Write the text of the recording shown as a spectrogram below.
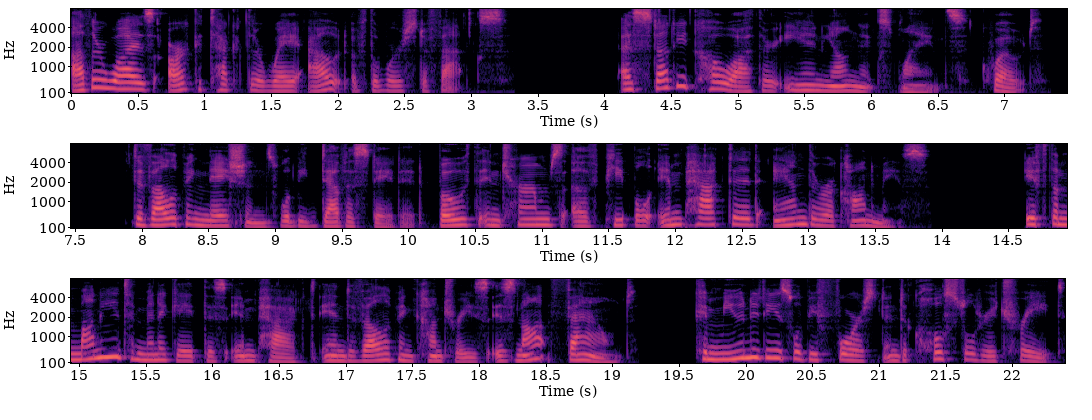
otherwise architect their way out of the worst effects. As study co author Ian Young explains, quote, developing nations will be devastated, both in terms of people impacted and their economies. If the money to mitigate this impact in developing countries is not found, communities will be forced into coastal retreat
